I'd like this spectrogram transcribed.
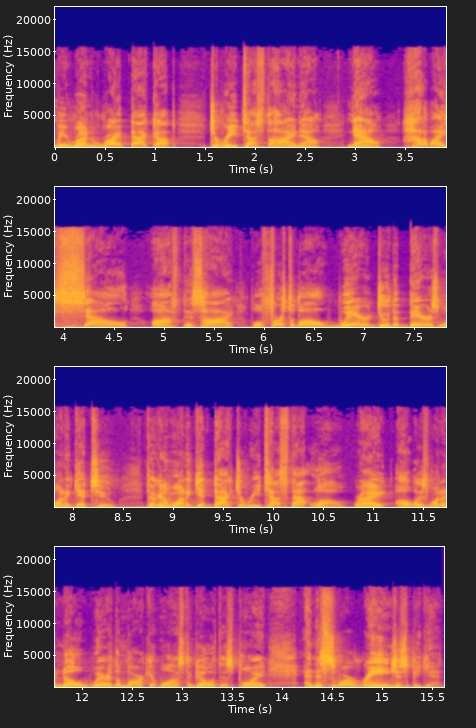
We run right back up to retest the high now. Now, how do I sell off this high? Well, first of all, where do the Bears want to get to? They're going to want to get back to retest that low, right? Always want to know where the market wants to go at this point. And this is where ranges begin.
